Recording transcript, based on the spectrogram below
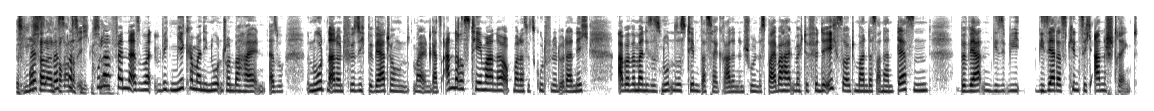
Es muss weißt, halt einfach weißt du, anders was ich möglich cooler sein. fände? Also wegen mir kann man die Noten schon behalten. Also Noten an und für sich, Bewertungen mal ein ganz anderes Thema, ne, ob man das jetzt gut findet oder nicht. Aber wenn man dieses Notensystem, das ja gerade in den Schulen ist, beibehalten möchte, finde ich, sollte man das anhand dessen bewerten, wie, wie, wie sehr das Kind sich anstrengt.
